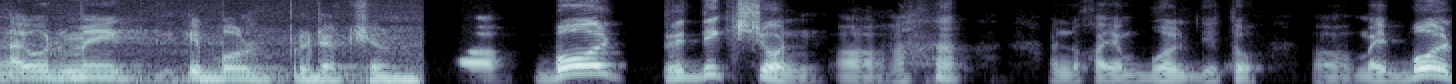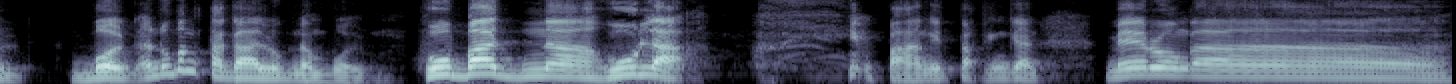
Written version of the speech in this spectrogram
I would make a bold prediction. Oh, bold prediction. Oh, ano kayang bold dito? Oh, may bold Bold. Ano bang Tagalog ng bold? Hubad na hula. Pangit pakinggan. Merong uh,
